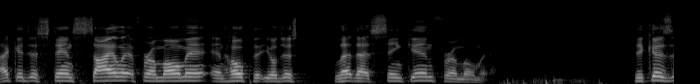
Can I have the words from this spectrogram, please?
I could just stand silent for a moment and hope that you'll just let that sink in for a moment. Because,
